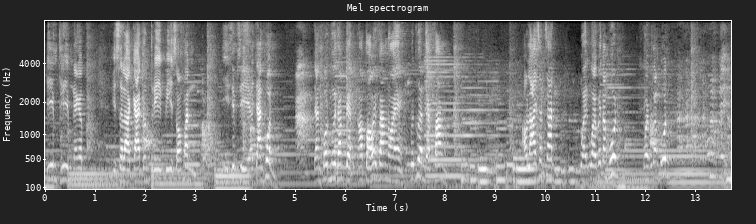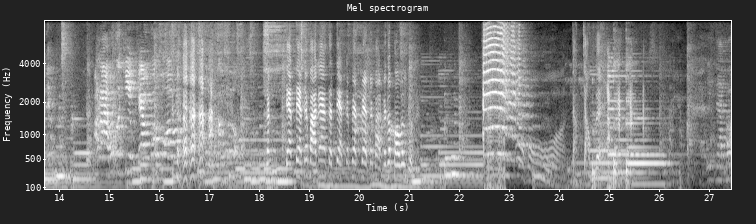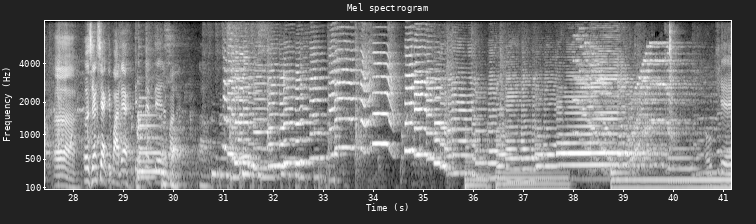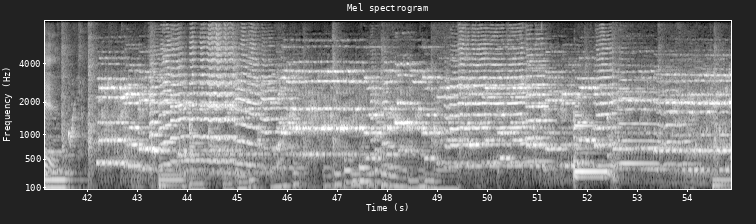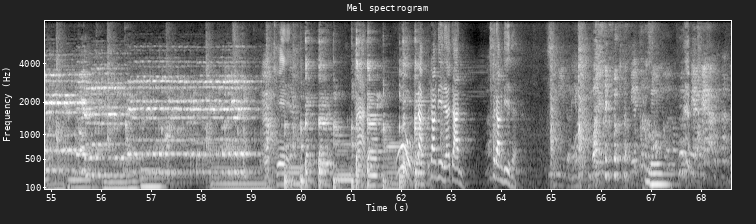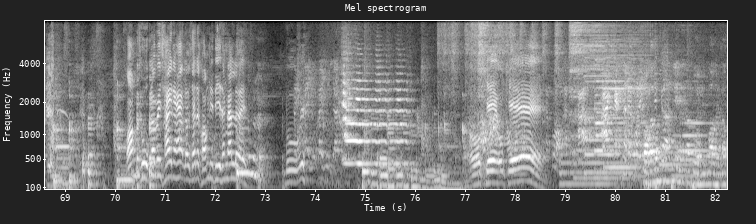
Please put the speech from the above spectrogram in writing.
ทีมทีมนะครับ อิสระการดนตรีปี 2024 อาจารย์พ่นอาจารย์พ่นมือทำเป็ดเอาเป่าให้ฟังหน่อย เพื่อนๆอยากฟัง เอาลายสั้นๆอวยอวยไปตั้งพุ่นอวยไปตั้งพุ่นเอา ล่ะพวกก็จิ้มแต่แตดแตดจักบาทนะแต่แตดจะแปดแปดจักบาทเป็นกระเป๋าไปหมดโอ้โหจำจำเลย เออ เออเสียงแสกจักบาทเนี่ยตีเต้นเต้นจักบาท เคน่าโอ้ดังดังดีเถอะอาจารย์ไม่ดังดีเถอะมีตัวนี้เปลี่ยนตัวสูงเปลี่ยนแม่ของถูกเราไม่ใช้นะฮะ เราใช้แต่ของดีๆ ทั้งนั้นเลย บูยโอเค โอเคขอกรรมการนี่ครับผมมอบให้ครับ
